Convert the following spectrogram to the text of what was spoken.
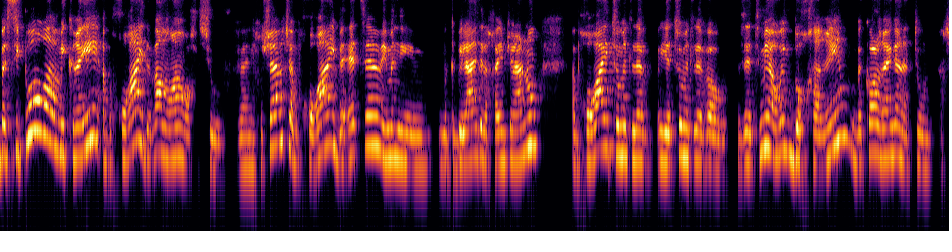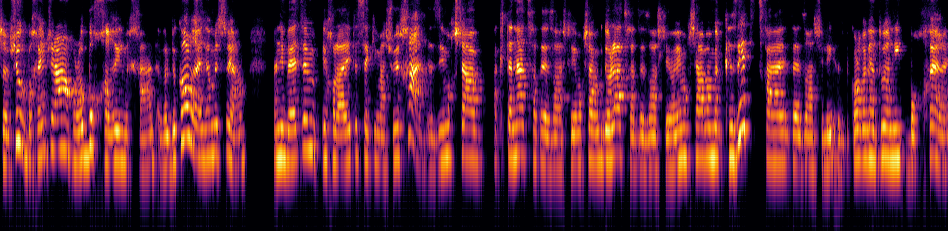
בסיפור המקראי, הבכורה היא דבר נורא נורא חשוב, ואני חושבת שהבכורה היא בעצם, אם אני מקבילה את זה לחיים שלנו, הבכורה היא תשומת לב, היא תשומת לב ההורים. זה את מי ההורים בוחרים בכל רגע נתון. עכשיו שוב, בחיים שלנו אנחנו לא בוחרים אחד, אבל בכל רגע מסוים אני בעצם יכולה להתעסק עם משהו אחד. אז אם עכשיו הקטנה צריכה את העזרה שלי, אם עכשיו הגדולה צריכה את העזרה שלי, או אם עכשיו המרכזית צריכה את העזרה שלי, אז בכל רגע נתון אני בוחרת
